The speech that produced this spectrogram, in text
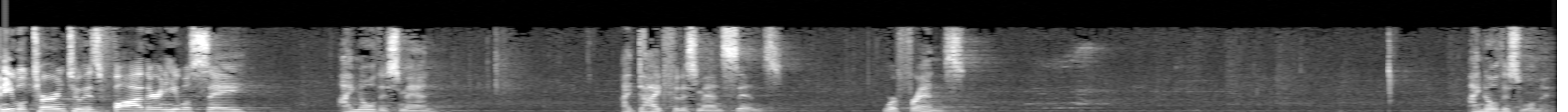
and he will turn to his Father and he will say, I know this man. I died for this man's sins. We're friends. I know this woman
